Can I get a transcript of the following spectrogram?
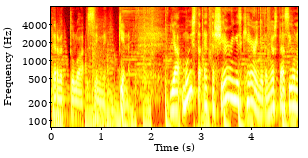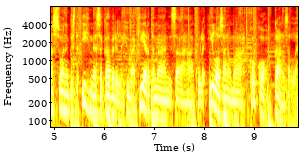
tervetuloa sinnekin. Ja muista, että sharing is caring, joten jos tää siunas sua, niin pistä ihmeessä kaverille hyvä kiertämään ja saadaan kuule ilosanomaa koko kansalle.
